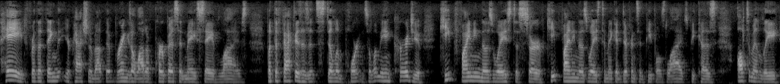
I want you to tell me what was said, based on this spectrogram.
paid for the thing that you're passionate about that brings a lot of purpose and may save lives. But the fact is, is it's still important. So let me encourage you: keep finding those ways to serve. Keep finding those ways to make a difference in people's lives because ultimately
